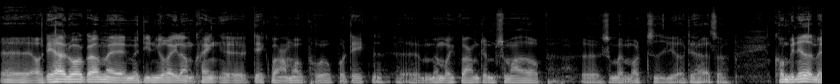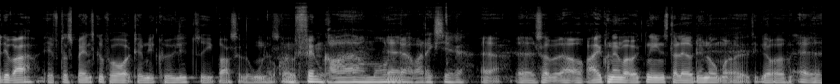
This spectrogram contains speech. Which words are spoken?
Øh, og det har noget at gøre med, med de nye regler omkring øh, dækvarmer på, på dækkene. Øh, man må ikke varme dem så meget op, øh, som man måtte tidligere. Og det har altså kombineret med, at det var efter spanske forhold temmelig køligt i Barcelona. Så 5 grader om morgenen, ja, der var det ikke cirka. Ja, øh, så, og Raikkonen var jo ikke den eneste, der lavede det nummer. Det gjorde øh,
